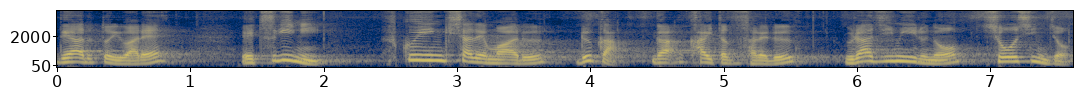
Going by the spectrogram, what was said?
であると言われ次に福音記者でもあるルカが書いたとされるウラジミールの小信条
